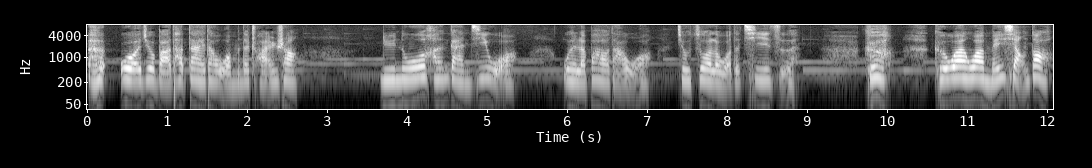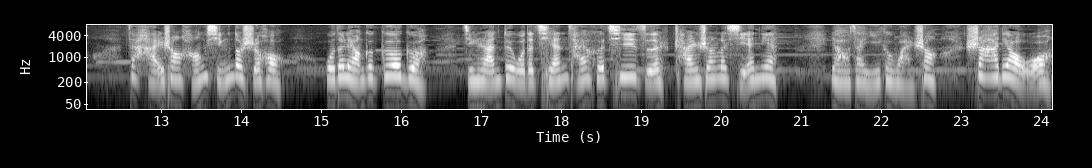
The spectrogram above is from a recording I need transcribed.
我就把她带到我们的船上。女奴很感激我，为了报答我，就做了我的妻子。可，可万万没想到。在海上航行的时候，我的两个哥哥竟然对我的钱财和妻子产生了邪念，要在一个晚上杀掉我。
